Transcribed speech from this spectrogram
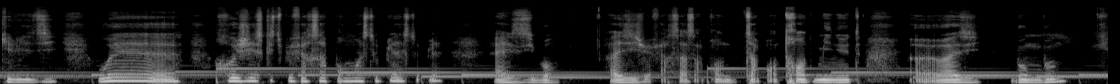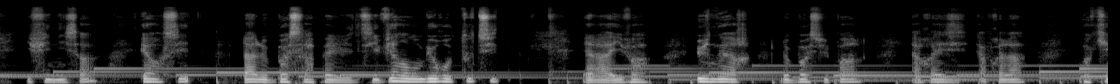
qui lui dit Ouais, euh, Roger, est-ce que tu peux faire ça pour moi, s'il te plaît, s'il te plaît? Elle se dit Bon, vas-y, je vais faire ça, ça prend, ça prend 30 minutes, euh, vas-y, boum, boum. Il finit ça, et ensuite, là, le boss l'appelle, il lui dit Viens dans mon bureau tout de suite. Et là, il va, une heure, le boss lui parle, et après, après là, ok,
